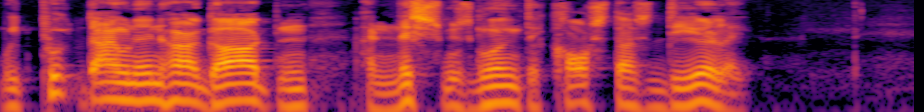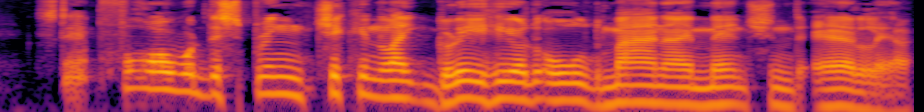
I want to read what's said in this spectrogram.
We'd put down in her garden, and this was going to cost us dearly. Step forward the spring chicken like grey haired old man I mentioned earlier.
